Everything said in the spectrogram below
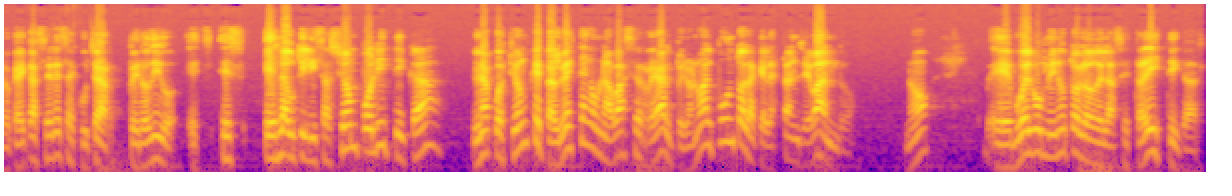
Lo que hay que hacer es escuchar. Pero digo, es, es, es la utilización política de una cuestión que tal vez tenga una base real, pero no al punto a la que la están llevando. ¿no? Eh, vuelvo un minuto a lo de las estadísticas.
